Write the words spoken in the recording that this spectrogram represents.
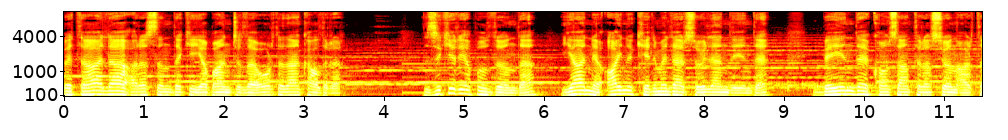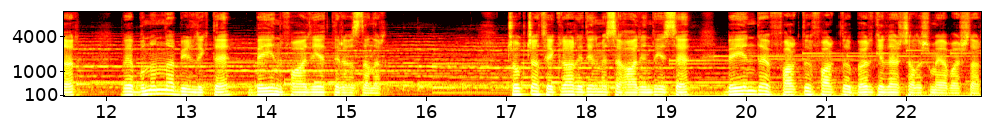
ve Teala arasındaki yabancılığı ortadan kaldırır. Zikir yapıldığında, yani aynı kelimeler söylendiğinde, beyinde konsantrasyon artar ve bununla birlikte beyin faaliyetleri hızlanır. Çokça tekrar edilmesi halinde ise beyinde farklı farklı bölgeler çalışmaya başlar.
